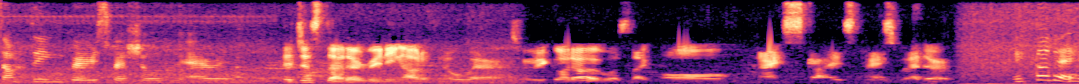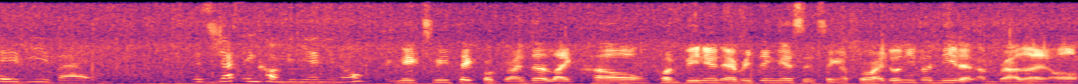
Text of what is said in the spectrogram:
something very special to Aaron. It just started raining out of nowhere. So when we got out, it was like all nice skies, nice weather. It's not that heavy, but it's just inconvenient, you know. It makes me take for granted like how convenient everything is in Singapore. I don't even need an umbrella at all.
